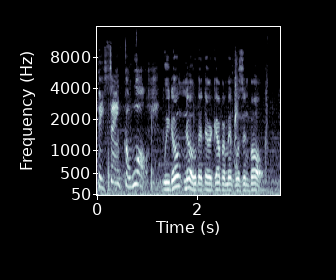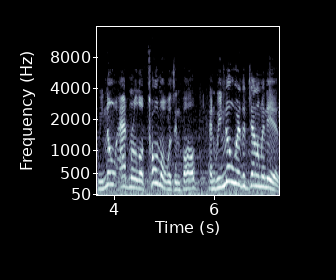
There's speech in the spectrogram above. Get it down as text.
They sank the Walsh. We don't know that their government was involved. We know Admiral Otomo was involved and we know where the gentleman is.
